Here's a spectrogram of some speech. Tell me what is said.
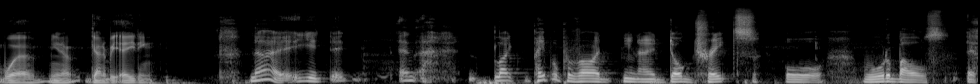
were you know, going to be eating. No, you it, and like people provide you know dog treats or water bowls at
